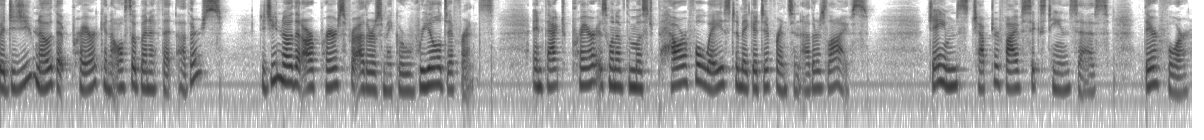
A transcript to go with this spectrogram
but did you know that prayer can also benefit others? Did you know that our prayers for others make a real difference? In fact, prayer is one of the most powerful ways to make a difference in others' lives. James chapter 5:16 says, "Therefore,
